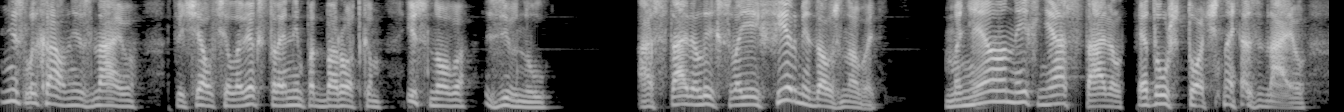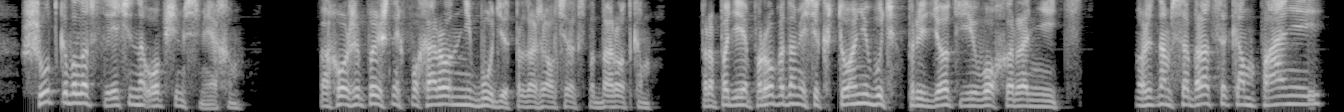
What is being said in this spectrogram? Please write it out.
«Не слыхал, не знаю», — отвечал человек с тройным подбородком и снова зевнул. «Оставил их своей фирме, должно быть». «Мне он их не оставил, это уж точно я знаю». Шутка была встречена общим смехом. «Похоже, пышных похорон не будет», — продолжал человек с подбородком. «Пропади пропадом, если кто-нибудь придет его хоронить. Может, нам собраться компанией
